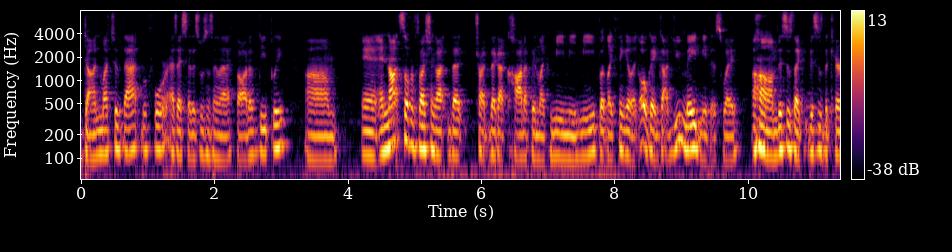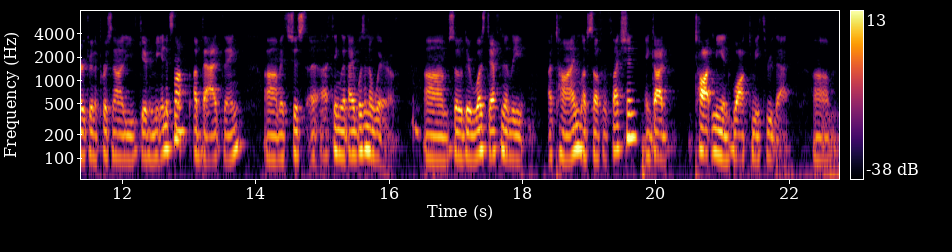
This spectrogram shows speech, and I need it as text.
done much of that before. As I said, this wasn't something that I thought of deeply. Um, and, and not self reflection got that tried that got caught up in like me me me, but like thinking like okay God you made me this way. Um, this is like this is the character and the personality you've given me, and it's not a bad thing. Um, it's just a, a thing that I wasn't aware of. Um, so there was definitely a time of self reflection, and God taught me and walked me through that. Um,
